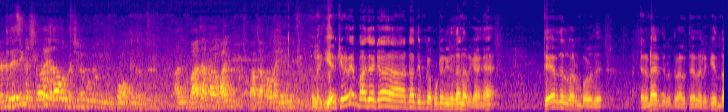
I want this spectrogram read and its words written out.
ரெண்டு தேசிய கட்சியோட ஏதாவது ஒரு கட்சியில கூட்டணி இருக்கும் அப்படின்றது அதுக்கு பாஜக வாய்ப்பு பாஜகவோட இணைந்து. ஏற்கனவே பாஜக அதிமுக கூட்டணியில தானே இருக்காங்க. தேர்தல் வரும்பொழுது இரண்டாயிரத்தி இருபத்தி நாலு தேர்தலுக்கு இந்த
